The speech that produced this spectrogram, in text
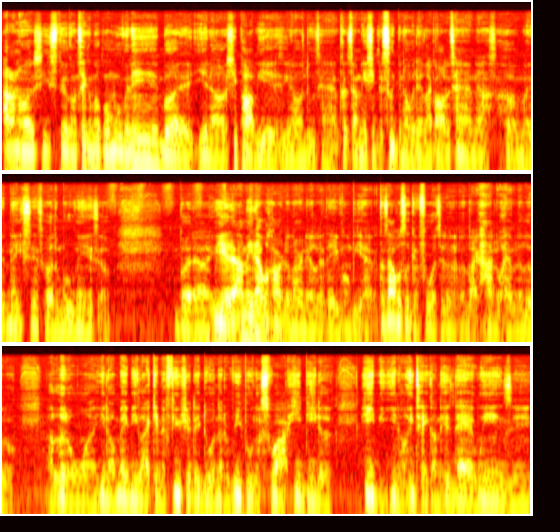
I don't know if she's still going to take them up on moving in, but, you know, she probably is, you know, in due time. Because, I mean, she's been sleeping over there like all the time now, so it makes sense for her to move in, so. But uh, yeah, I mean that was hard to learn that they were gonna be having because I was looking forward to the, like Hondo having a little, a little one. You know, maybe like in the future they do another reboot of SWAT. He be the, he be you know he take under his dad wings and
